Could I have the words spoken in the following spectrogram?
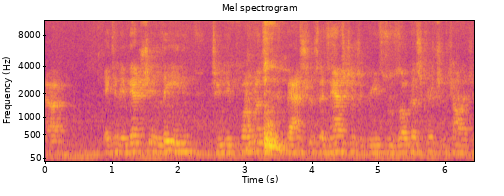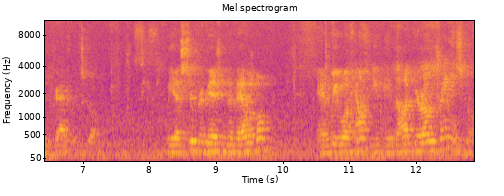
Uh, it can eventually lead to diplomas, bachelor's and master's degrees through Logos Christian College and Graduate School. We have supervision available, and we will help you develop your own training school.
